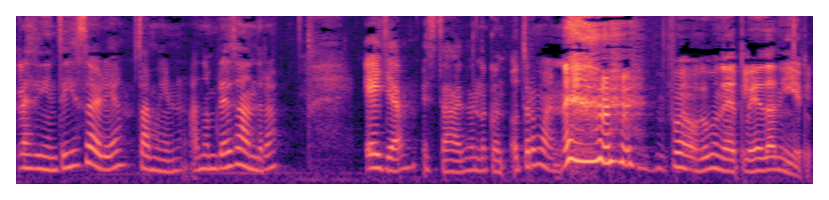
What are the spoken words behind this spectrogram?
la siguiente historia, también a nombre de Sandra, ella estaba hablando con otro man. Podemos ponerle Daniel.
